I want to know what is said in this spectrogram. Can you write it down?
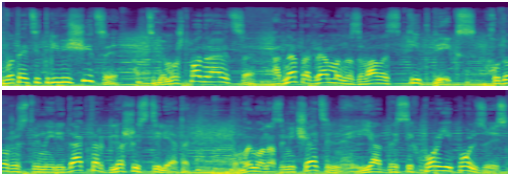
вот эти три вещицы? Тебе может понравиться». Одна программа называлась KidPix — художественный редактор для шестилеток. По-моему, она замечательная, и я до сих пор ей пользуюсь.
